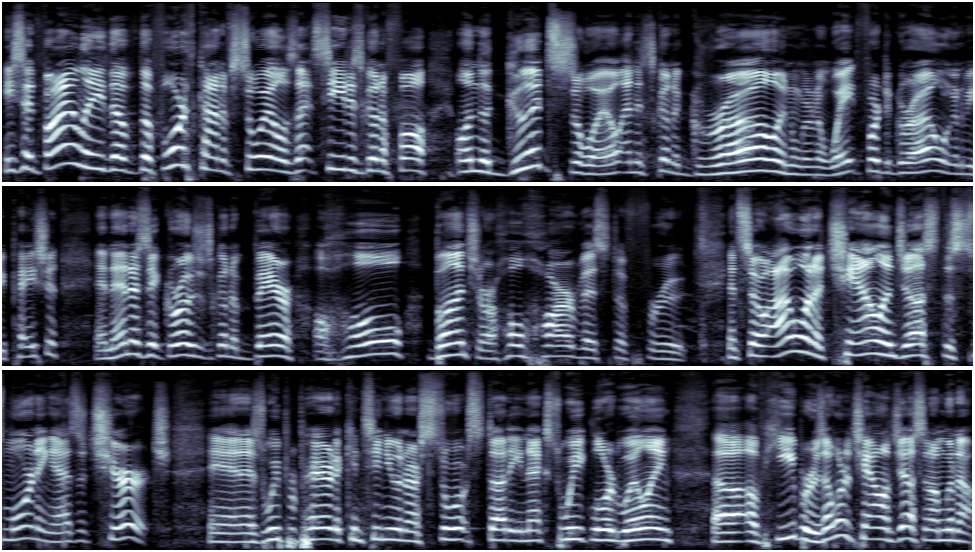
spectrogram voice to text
He said, finally, the, the fourth kind of soil is that seed is going to fall on the good soil and it's going to grow, and we're going to wait for it to grow. We're going to be patient. And then as it grows, it's going to bear a whole bunch or a whole harvest of fruit. And so I want to challenge us this morning as a church. And as we prepare to continue in our study next week, Lord willing, uh, of Hebrews, I want to challenge us, and I'm going to,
